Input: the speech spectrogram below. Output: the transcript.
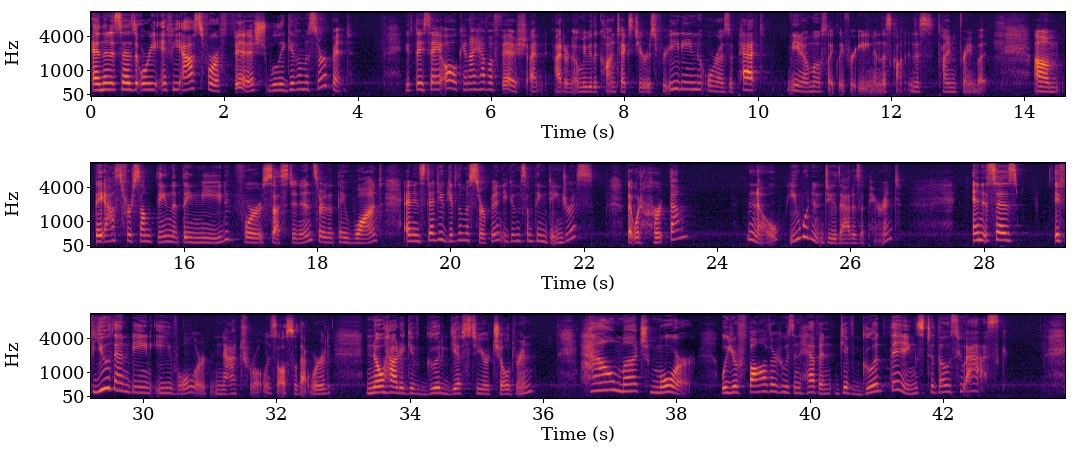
And then it says, or if he asks for a fish, will he give him a serpent? If they say, oh, can I have a fish? I, I don't know, maybe the context here is for eating or as a pet, you know, most likely for eating in this, con- in this time frame. But um, they ask for something that they need for sustenance or that they want. And instead you give them a serpent, you give them something dangerous that would hurt them. No, you wouldn't do that as a parent. And it says, if you then, being evil or natural is also that word, know how to give good gifts to your children, how much more will your Father who is in heaven give good things to those who ask?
